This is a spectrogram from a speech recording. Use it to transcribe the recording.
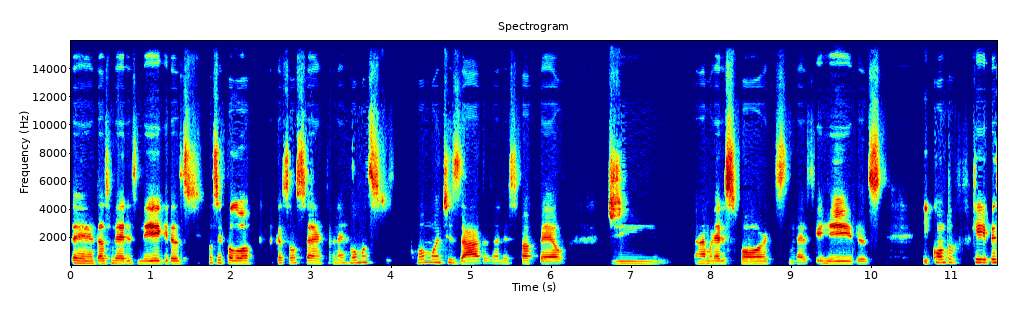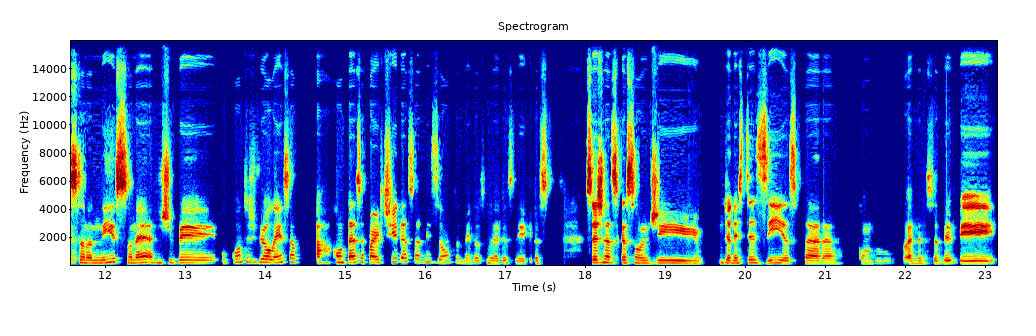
é, das mulheres negras, você falou a questão certa, né? Romantizadas né, nesse papel de ah, mulheres fortes, mulheres guerreiras, e quando eu fiquei pensando nisso, né, a gente vê o quanto de violência acontece a partir dessa visão também das mulheres negras, seja nessa questão de, de anestesias para quando vai nascer bebê,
